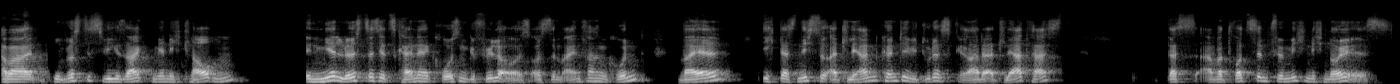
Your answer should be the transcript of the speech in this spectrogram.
Aber du wirst es, wie gesagt, mir nicht glauben in mir löst das jetzt keine großen Gefühle aus, aus dem einfachen Grund, weil ich das nicht so erklären könnte, wie du das gerade erklärt hast, das aber trotzdem für mich nicht neu ist.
